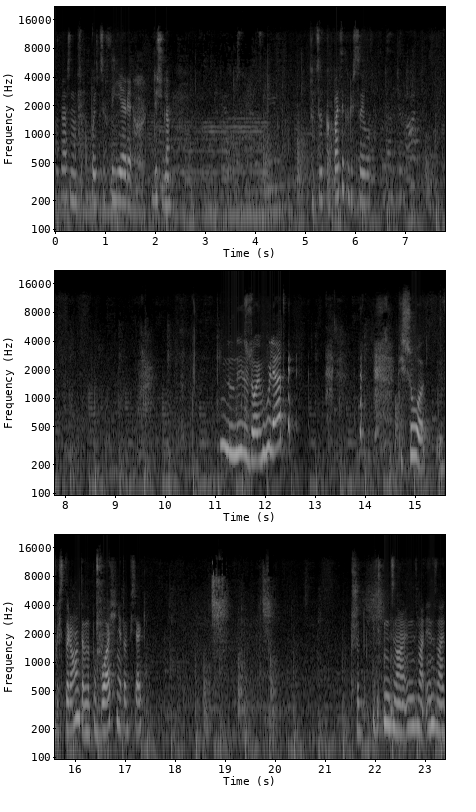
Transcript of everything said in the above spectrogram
Обов'язано це купити, це феєрія. Іди сюди. Це капець красиво. Ну, не жоєм гуляти. Ти в ресторан, там на побачення, там всякі. Що, я не знаю, не знаю, я не знаю,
